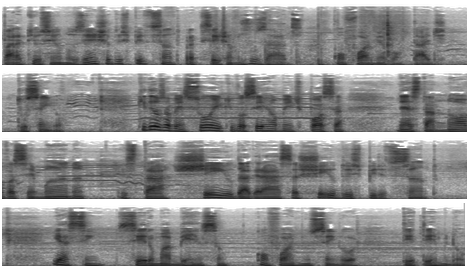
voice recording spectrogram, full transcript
para que o Senhor nos encha do Espírito Santo, para que sejamos usados conforme a vontade do Senhor. Que Deus abençoe, que você realmente possa, nesta nova semana, estar cheio da graça, cheio do Espírito Santo e assim ser uma bênção conforme o Senhor determinou.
